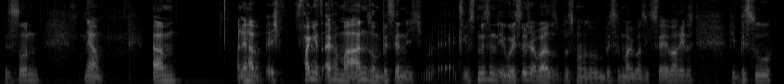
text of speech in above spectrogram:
Du bist so ein. Ja. Ähm. Ja, ich fange jetzt einfach mal an, so ein bisschen. Ich ist ein bisschen egoistisch, aber dass man so ein bisschen mal über sich selber redet. Wie bist du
